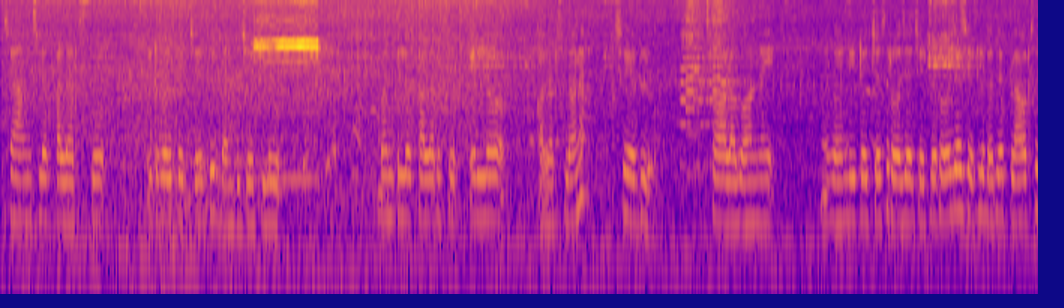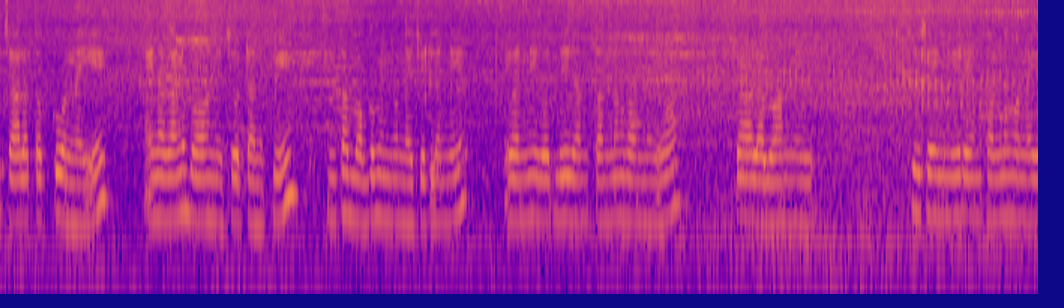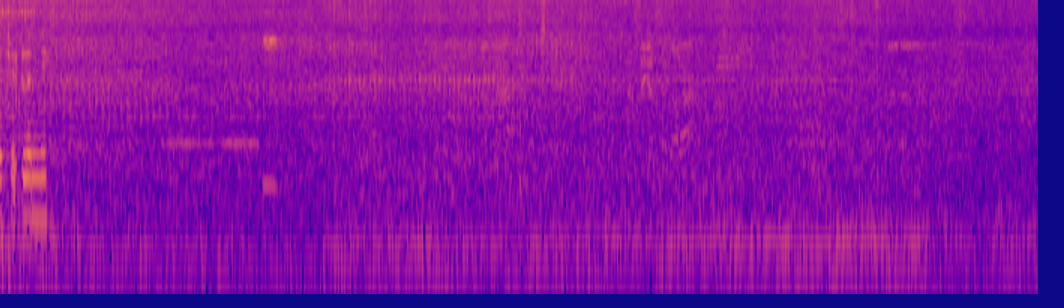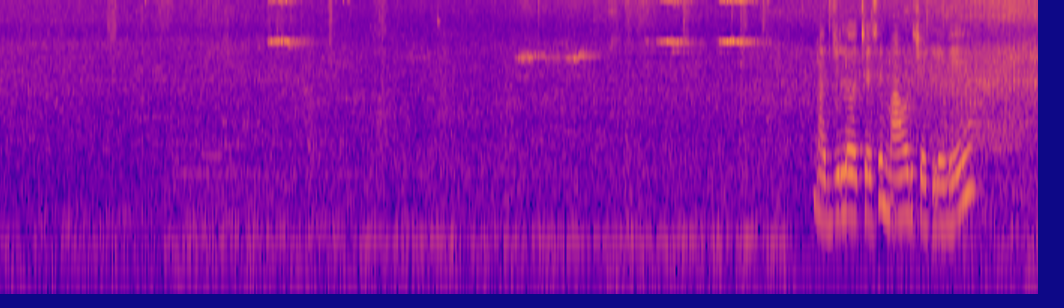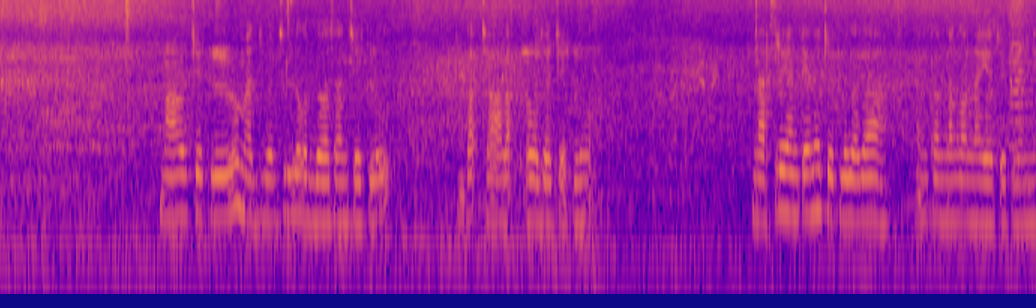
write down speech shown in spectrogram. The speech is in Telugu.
చాన్స్లో కలర్స్ ఇటువైపు వచ్చేసి బంతి చెట్లు. బంతిలో కలర్స్ ఎల్లో కలర్స్లోనే షేడ్లు. చాలా బాగున్నాయి. ఇదిగోండి ఇటు వచ్చేసి రోజా చెట్లు. రోజా చెట్లు కదా ఫ్లవర్స్ చాలా తక్కువ ఉన్నాయి. అయినా కానీ బాగున్నాయి చూడటానికి. అంతా మొగ్గ మీద ఉన్నాయి చెట్లన్నీ. ఇవన్నీ వదిలి ఎంత అందంగా ఉన్నాయో. చాలా బాగున్నాయి. చూసేయండి మీరే ఎంత అందంగా ఉన్నాయో చెట్లన్నీ. మధ్యలో వచ్చేసి మామిడి చెట్లు ఇవి. మామిడి చెట్లు మధ్య మధ్యలో ఒక దోసాన చెట్లు ఇంకా చాలా రోజా చెట్లు. నర్సరీ అంటేనే చెట్లు కదా ఎంత అందంగా ఉన్నాయో చెట్లన్నీ.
